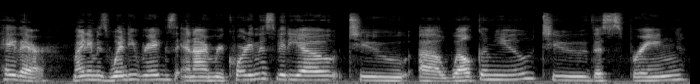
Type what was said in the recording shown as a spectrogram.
Hey there. My name is Wendy Riggs, and I'm recording this video to uh, welcome you to the spring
